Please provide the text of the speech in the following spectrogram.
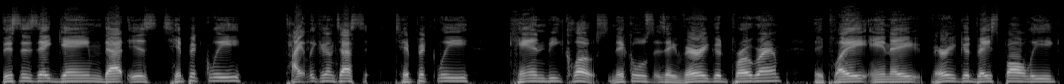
This is a game that is typically tightly contested, typically can be close. Nicholls is a very good program. They play in a very good baseball league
